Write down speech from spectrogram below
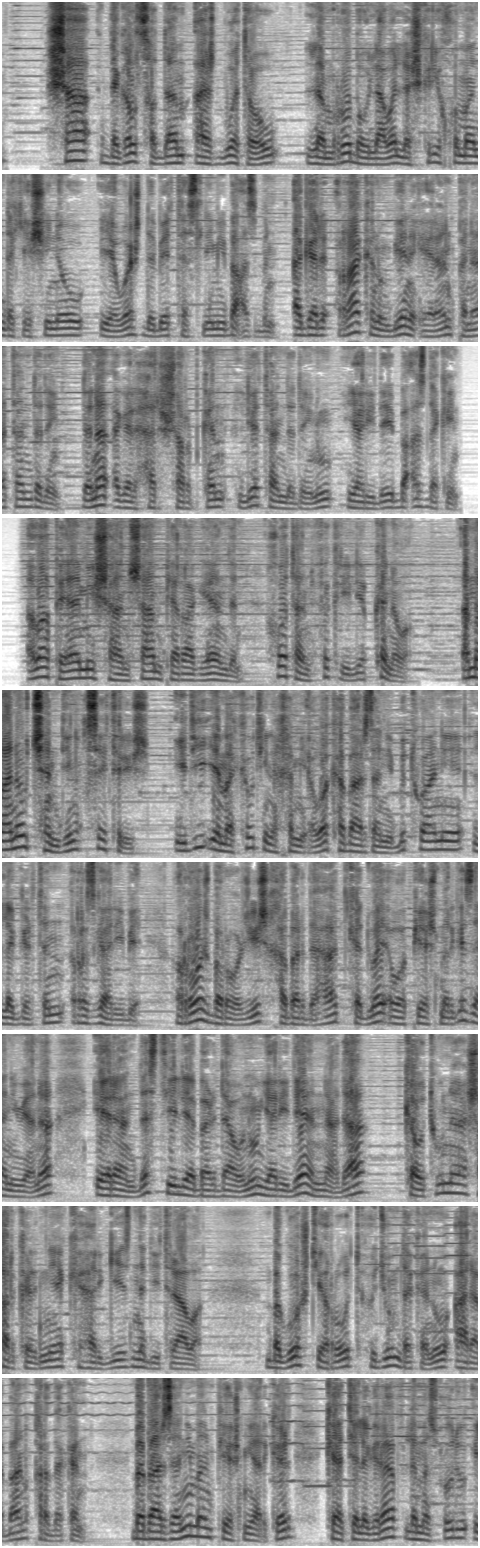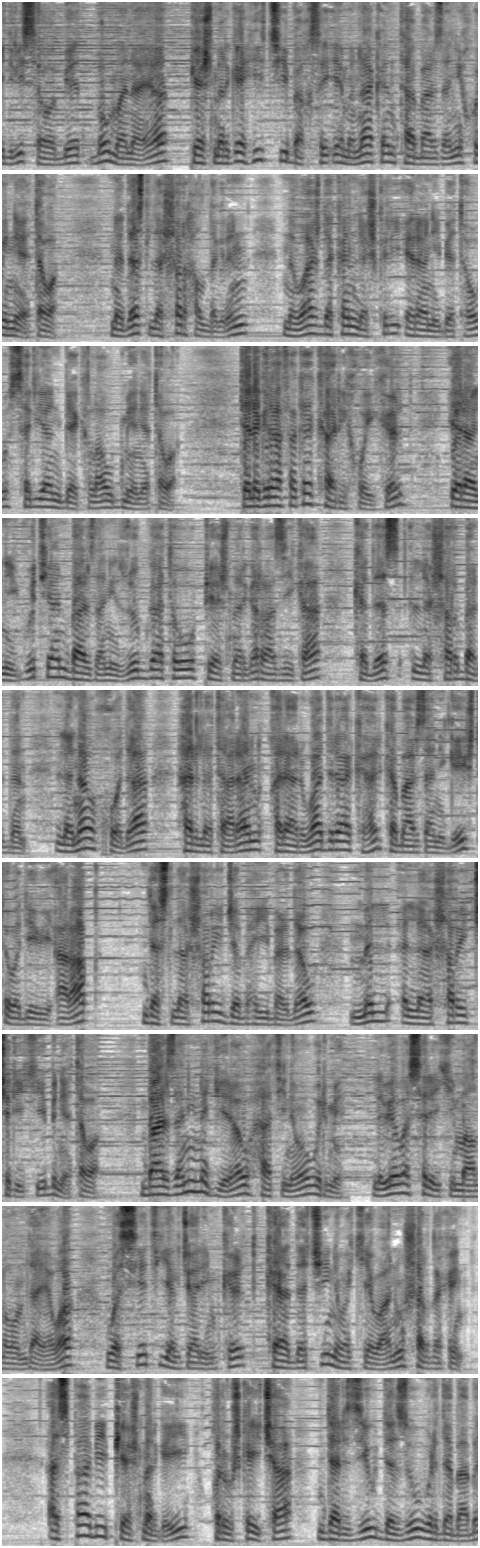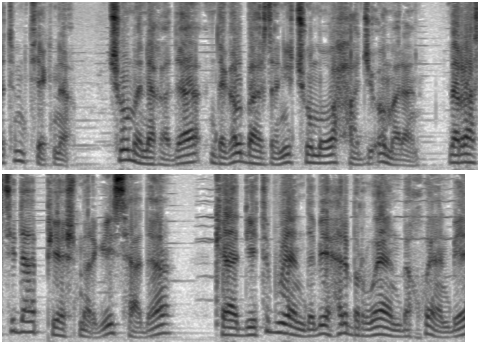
شا دەگەڵ سەددام ئاشت بووەتەوە و لەمڕۆ بەولاوە لەشکری خۆمان دەکێشینەوە و ئێوەش دەبێت تەسلیمی بەعز بن ئەگەر ڕاکەن و بێنە ئێران پەناتان دەدەین دەنا ئەگەر هەر شەڕ بکەن لێتان دەدەین و یاریدەی بەعز دەکەین ئەوە پەیامی شانشان پێڕاگەیاندن خۆتان فکری لێ بکەنەوە ئەمانە و چەندین قسەی تریش ئیدی ئێمە کەوتی نەخەمی ئەوە کە بارزانانی بتوانێ لە گرتن ڕزگاری بێ ڕۆژ بە ڕۆژیش خەبەر دەهات کە دوای ئەوە پێشمەرگە زانیویانە ئێران دەستی لێبەرداون و یاریدەیان نادا کەوتونە شەڕکردنیە کە هەرگیز نەدیتراوە بە گۆشتی ڕوت هجووم دەکەن و ئارەبان قڕدەکەن بە بارزانیمان پێشنیار کرد کە تەلگراف لە مەسعود و ئیدریسەوە بێت بەو مانایە پێشمەرگە هیچی بە قسەی ئێمە ناکەن تا بارزانانی خۆی نێتەوە نەدەست لە شەر هەڵدەگرن نەواش دەکەن لەشکری ئێرانی بێتەوە سەریان بێکلااو بمێنێتەوە. تەلەگرافەکە کاری خۆی کرد، ئێرانی گوتیان بارزانانی زوو بگاتەوە و پێشمەرگە ڕازیکە کە دەست لە شەڕ بەردن لە ناو خۆدا هەر لە تاران قەراروادرا کە هەر کە بارزانانی گەیشتەوە دێوی عراق دەست لە شەڕی جەبهەی بەردە و مل لە شەڕی چریکی بنێتەوە. بارزانانی نەگیرا و هاتینەوە ورمێت. لەوێوە سەرێکی ماڵەوەمدایەوە وەسیەتی یەکجاریم کرد کە دەچینەوە کێوان و شەر دەکەین. ئەسپابی پێشمەرگەی قڕوشکەی چا دەرزی و دەزوو وردە بابەتم تێکنا. چوومە نەغەدا دەگەڵ بارزانی چوومەوە حاجی ئۆمەران. لە ڕاستیدا پێشمەرگەی سادە کە دیتبوویان دەبێ هەر بڕوایان بە خۆیان بێ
